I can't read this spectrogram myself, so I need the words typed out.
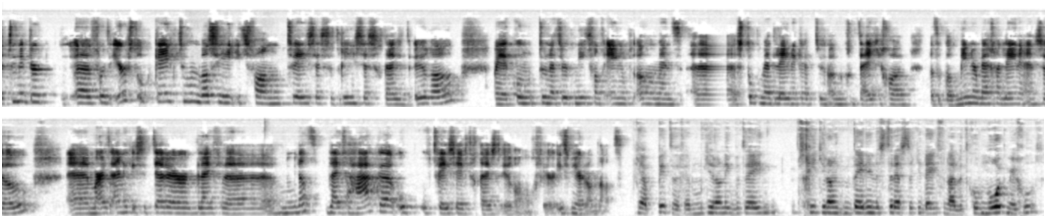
uh, toen ik er uh, voor het eerst op keek, toen was hij iets van 62, 63.000 euro. Maar je kon toen natuurlijk niet van het een op het andere moment uh, stoppen met lenen. Ik heb toen ook nog een tijdje gewoon dat ik wat minder ben gaan lenen en zo. maar uiteindelijk is de teller blijven, hoe noem je dat? Blijven haken op, op 72.000 euro ongeveer. Iets meer dan dat. Ja, pittig. En moet je dan niet meteen, schiet je dan niet meteen in de stress dat je denkt van nou, dit komt nooit meer goed?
